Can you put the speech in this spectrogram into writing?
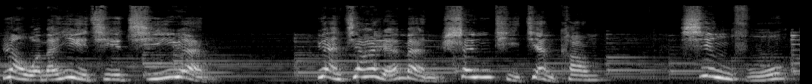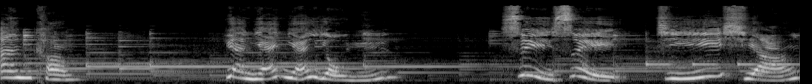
让我们一起祈愿：愿家人们身体健康，幸福安康。愿年年有余，岁岁吉祥。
